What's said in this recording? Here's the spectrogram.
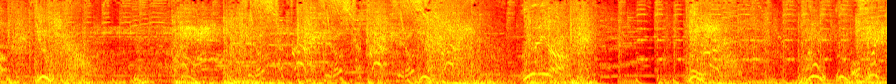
いやクロスカッタークロスカッタークロスカッターいや遅い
